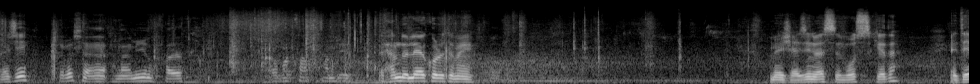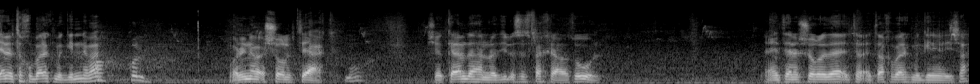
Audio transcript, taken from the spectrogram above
ماشي؟ يا باشا إحنا عاملين إيه؟ الحمد لله كله تمام. ماشي عايزين بس نبص كده. أنت هنا بتاخد بالك من الجنينة بقى؟ كله. ورينا بقى الشغل بتاعك. ما هو عشان الكلام ده هنوديه الاستاذ فخري على طول. يعني انت هنا الشغل ده انت انت واخد بالك من الجنينه دي صح؟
